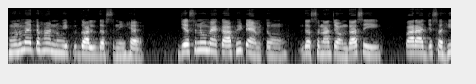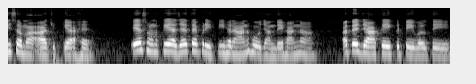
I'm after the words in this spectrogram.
ਹੁਣ ਮੈਂ ਤੁਹਾਨੂੰ ਇੱਕ ਗੱਲ ਦੱਸਣੀ ਹੈ। ਜਿਸ ਨੂੰ ਮੈਂ ਕਾਫੀ ਟਾਈਮ ਤੋਂ ਦੱਸਣਾ ਚਾਹੁੰਦਾ ਸੀ, ਪਰ ਅੱਜ ਸਹੀ ਸਮਾਂ ਆ ਚੁੱਕਿਆ ਹੈ। ਇਹ ਸੁਣ ਕੇ ਅਜੇ ਤੇ ਪ੍ਰੀਤੀ ਹੈਰਾਨ ਹੋ ਜਾਂਦੇ ਹਨ ਅਤੇ ਜਾ ਕੇ ਇੱਕ ਟੇਬਲ ਤੇ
